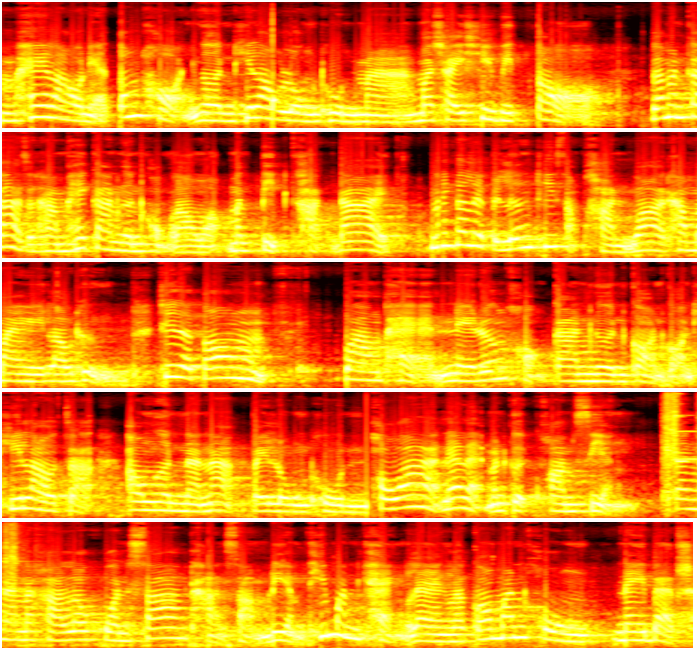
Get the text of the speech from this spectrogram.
ำให้เราเนี่ยต้องถอนเงินที่เราลงทุนมามาใช้ชีวิตต่อ แล้วมันก็อาจจะทำให้การเงินของเราอะมันติดขัดได้นั่นก็เลยเป็นเรื่องที่สำคัญว่าทำไมเราถึงที่จะต้อง วางแผนในเรื่องของการเงินก่อนก่อนที่เราจะเอาเงินนั้นอะไปลงทุน เพราะว่าเนี่ยแหละมันเกิดความเสี่ยงดังนั้นนะคะเราควรสร้างฐานสามเหลี่ยมที่มันแข็งแรงแล้วก็มั่นคงในแบบฉ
